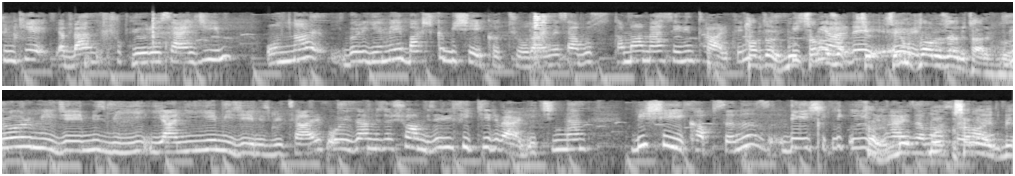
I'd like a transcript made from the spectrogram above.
çünkü ya ben çok yöreselciyim. Onlar böyle yemeğe başka bir şey katıyorlar. Mesela bu tamamen senin tarifin. Tabii tabii. Bu Hiçbir sana özel, yerde, se- senin evet, mutfağın özel bir tarif bu. görmeyeceğimiz bir yani yiyemeyeceğimiz bir tarif. O yüzden mesela şu an bize bir fikir verdi. İçinden bir şeyi kapsanız değişiklik iyidir Tabii her bu, zaman bu sana söylerim. ait bir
